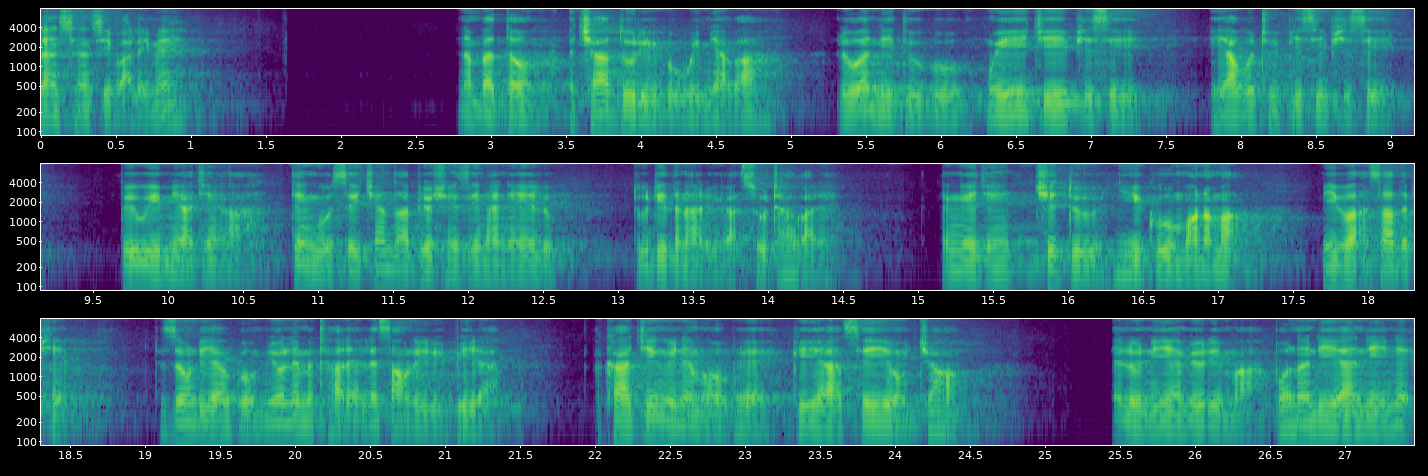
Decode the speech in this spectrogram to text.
လမ်းဆန်းစေပါလိမ့်မယ်။နံပါတ်3အခြားသူတွေကိုဝေမျှပါ။လိုအပ်နေသူကိုငွေကြေးဖြစ်စေအရာဝတ္ထုပစ္စည်းဖြစ်စေ ပေးဝေမျှခြင်းဟာတင့်ကိုစိတ်ချမ်းသာပျော်ရွှင်စေနိုင်တယ်လို့သူတေသနာတွေကဆိုထားပါတယ်။တငယ်ချင်းချစ်သူညီကိုမောင်နှမမိဘအစသဖြင့်တစ်စုံတစ်ယောက်ကိုမျောလင့်မထားတဲ့လက်ဆောင်လေးတွေပေးတာအခါချင်းငွေနဲ့မဟုတ်ပဲဂေဟာဆေးရုံကြောင်းအဲ့လိုနေရာမျိုးတွေမှာဗော်လန်တီယာအနေနဲ့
